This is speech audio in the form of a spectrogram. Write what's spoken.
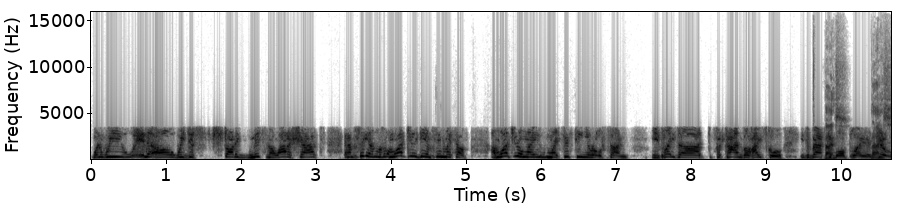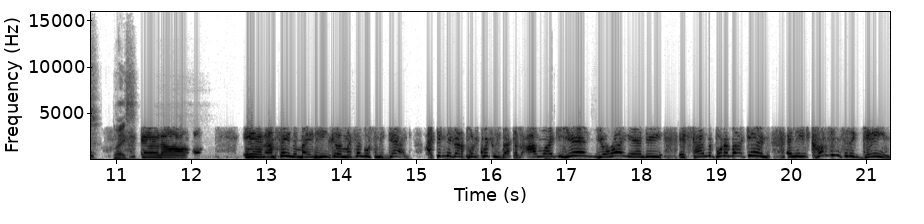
when we, you know, we just started missing a lot of shots. And I'm sitting, I'm watching the game. I'm saying to myself, I'm watching my my 15 year old son. He plays uh for Conville High School. He's a basketball Nice. player Nice. too. Nice. And uh, and I'm saying to my he, my son goes to me, Dad, I think they got to put it Quickley back. 'Cause I'm like, yeah, you're right, Andy. It's time to put him back in. And he comes into the game,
